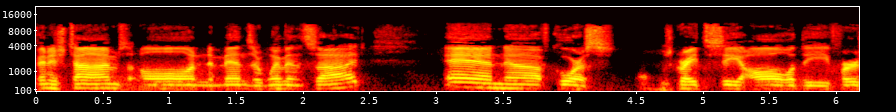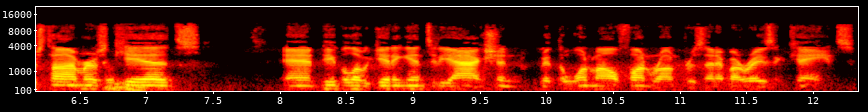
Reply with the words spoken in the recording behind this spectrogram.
finish times on the men's and women's side. And uh, of course, it was great to see all of the first timers, kids, and people that were getting into the action with the one mile fun run presented by Raising Canes.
